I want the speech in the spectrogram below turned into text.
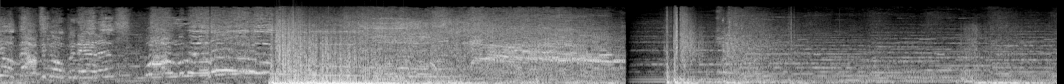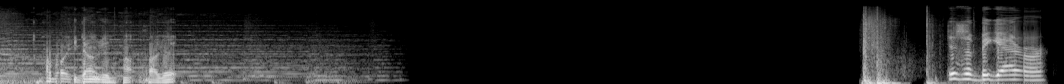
You're about to go bananas! How about you don't do that, faggot? This is a big error.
